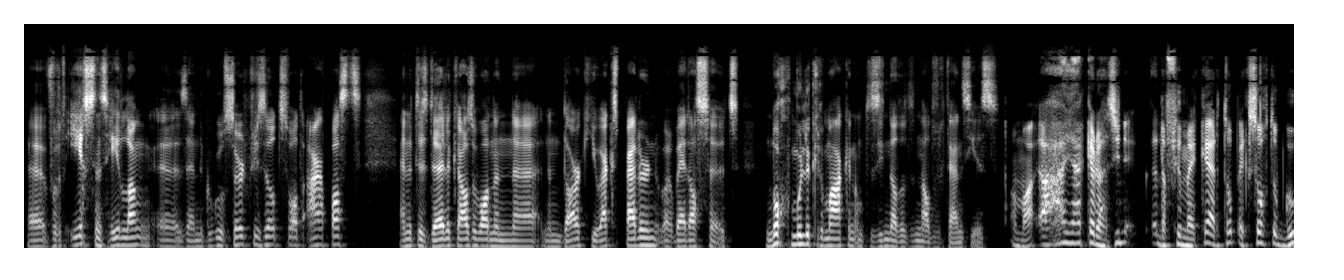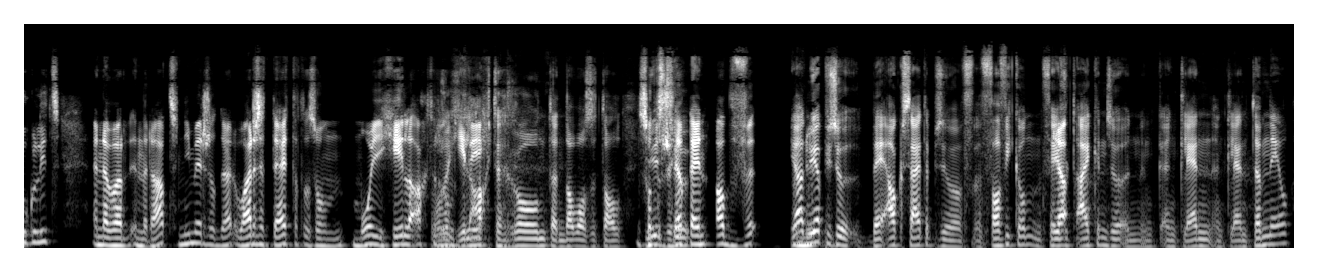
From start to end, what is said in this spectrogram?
Eh, voor het eerst sinds heel lang eh, zijn de Google Search Results wat aangepast. En het is duidelijk ja, zo wat een, eh, een dark UX pattern, waarbij dat ze het nog moeilijker maken om te zien dat het een advertentie is. Oh, maar, ah ja, ik heb dat gezien. Dat viel mij keihard op. Ik zocht op Google iets en dat was inderdaad niet meer zo duidelijk. Waar is het tijd dat er zo'n mooie gele Er was achtergrond een gele achtergrond en dat was het al. Er Nu stond is er het zo'n zo- heel klein ja, nu nu- heb je zo, bij elke site heb je zo een, een favicon, een favorite icon, zo een, een, een, klein, een klein thumbnail.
